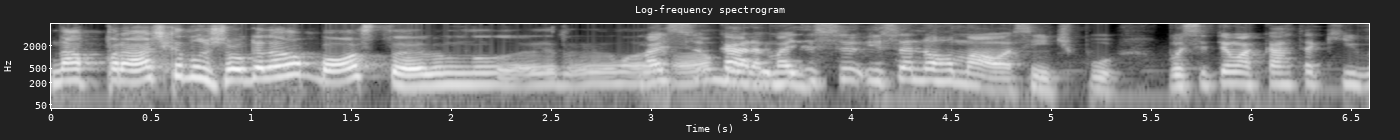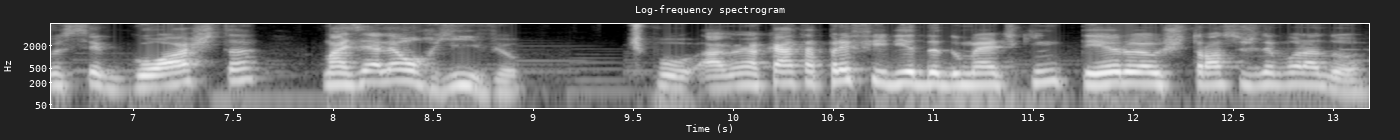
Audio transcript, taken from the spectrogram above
na prática, no jogo, ela é uma bosta. Não- é uma- Mas, é uma cara, merda. mas isso, isso é normal, assim, tipo, você tem uma carta que você gosta, mas ela é horrível. Tipo, a minha carta preferida do Magic inteiro é os Troços Devorador.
